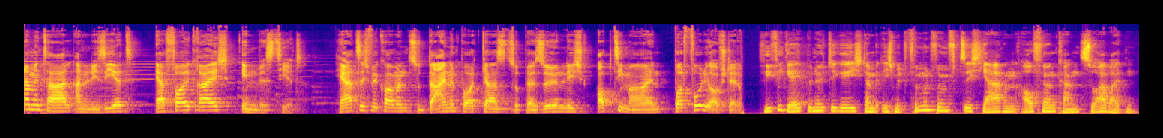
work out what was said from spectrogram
fundamental analysiert, erfolgreich investiert. Herzlich willkommen zu deinem Podcast zur persönlich optimalen Portfolioaufstellung. Wie viel Geld benötige ich, damit ich mit 55 Jahren aufhören kann zu arbeiten?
